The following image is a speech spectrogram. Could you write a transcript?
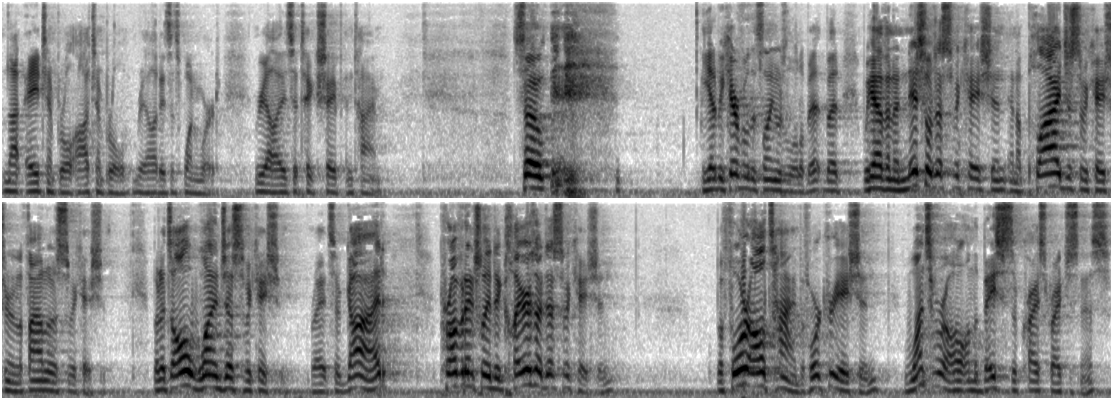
not atemporal, atemporal realities, it's one word. Realities that take shape in time. So you got to be careful with this language a little bit, but we have an initial justification, an applied justification, and a final justification. But it's all one justification, right? So God providentially declares our justification before all time, before creation, once for all on the basis of Christ's righteousness.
